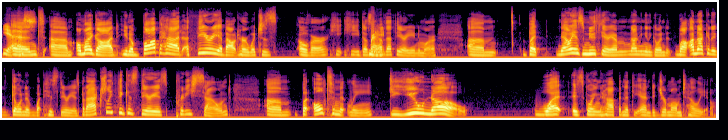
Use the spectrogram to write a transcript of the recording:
Yes. And um, oh my God, you know, Bob had a theory about her, which is over. He he doesn't have that theory anymore. Um, but now he has a new theory. I'm not even going to go into. Well, I'm not going to go into what his theory is, but I actually think his theory is pretty sound. Um, but ultimately, do you know what is going to happen at the end? Did your mom tell you?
